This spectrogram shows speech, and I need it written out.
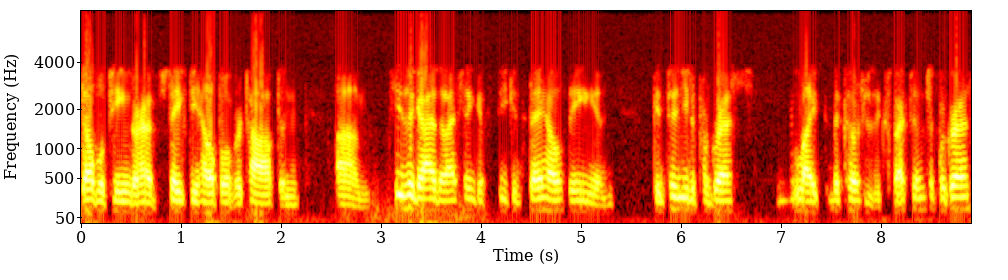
double teamed or have safety help over top and um, he's a guy that I think if he can stay healthy and continue to progress like the coaches expect him to progress,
